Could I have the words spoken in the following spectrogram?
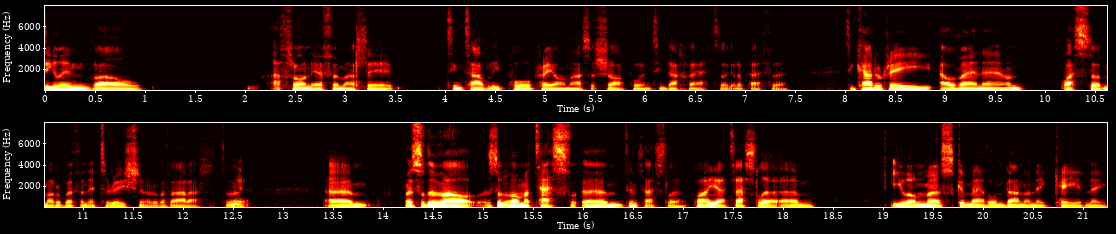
dilyn fel athroniaeth yma lle ti'n taflu pob rheol mas o siop o'n ti'n dechrau eto gyda pethau. Ti'n cadw rhai elfennau, ond wastod mae rhywbeth yn iteration o rhywbeth arall. Yeah. Um, Mae'n sort of fel, sort of fel mae Tesla, um, dim Tesla, well ie, yeah, Tesla, um, Elon Musk yn meddwl amdano neu ceir neu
